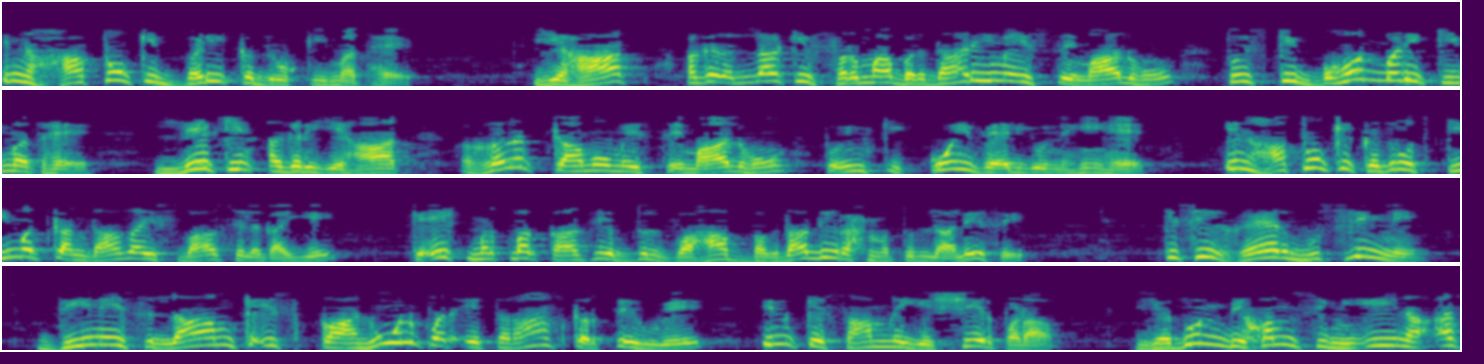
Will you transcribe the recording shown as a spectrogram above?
ان ہاتھوں کی بڑی قدر و قیمت ہے۔ یہ ہاتھ اگر اللہ کی فرما برداری میں استعمال ہوں تو اس کی بہت بڑی قیمت ہے، لیکن اگر یہ ہاتھ غلط کاموں میں استعمال ہوں تو ان کی کوئی ویلیو نہیں ہے۔ ان ہاتھوں کی قدر و قیمت کا اندازہ اس بات سے لگائیے کہ ایک مرتبہ قاضی عبد الوہاب بغدادی رحمت اللہ علیہ سے کسی غیر مسلم نے دین اسلام کے اس قانون پر اعتراض کرتے ہوئے ان کے سامنے یہ شیر پڑا یدن بخم سمین اس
